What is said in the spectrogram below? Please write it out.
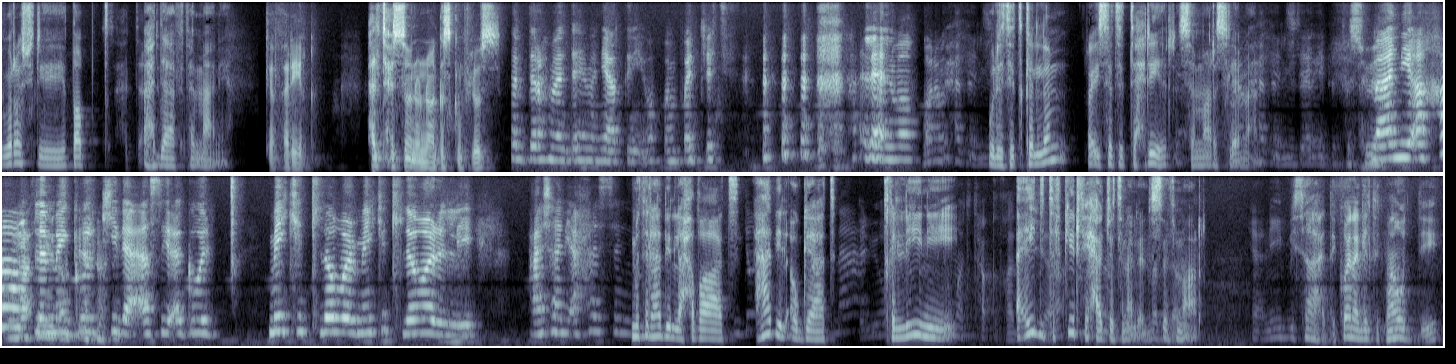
ورش لضبط حتى أهداف ثمانية. كفريق. هل تحسون إنه ناقصكم فلوس؟ عبد الرحمن دائما يعطيني اوبن بادجت على الموقع واللي تتكلم رئيسة التحرير سمار سليمان. مع اني أخاف لما يقول كذا أصير أقول make it lower make it lower اللي عشان أحس إن- مثل هذه اللحظات هذه الأوقات تخليني أعيد التفكير في حاجتنا للاستثمار. يعني بيساعدك. وأنا قلت لك ما ودي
